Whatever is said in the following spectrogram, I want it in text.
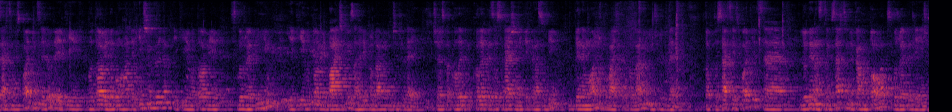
серцем із плоті, це люди, які готові допомагати іншим людям, які готові служити їм, які готові бачити взагалі проблеми інших людей. Через те, коли, коли ти зосереджений тільки на собі, ти не можеш побачити проблеми інших людей. Тобто серце із плоті це людина з цим серцем, яка готова служити для інших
